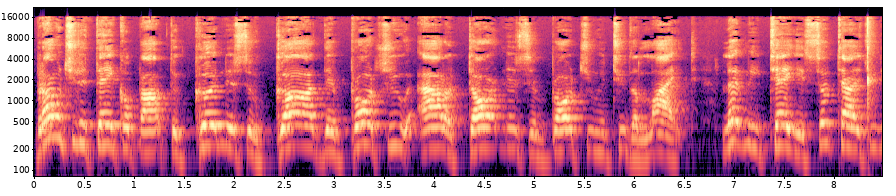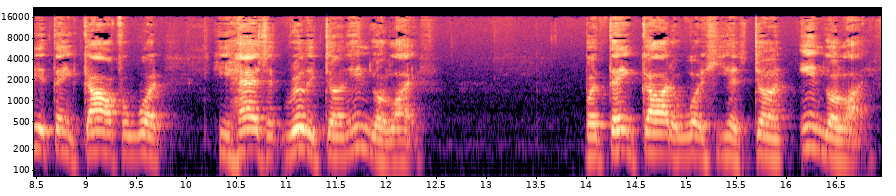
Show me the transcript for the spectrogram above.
But I want you to think about the goodness of God that brought you out of darkness and brought you into the light. Let me tell you, sometimes you need to thank God for what He hasn't really done in your life. But thank God for what He has done in your life.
